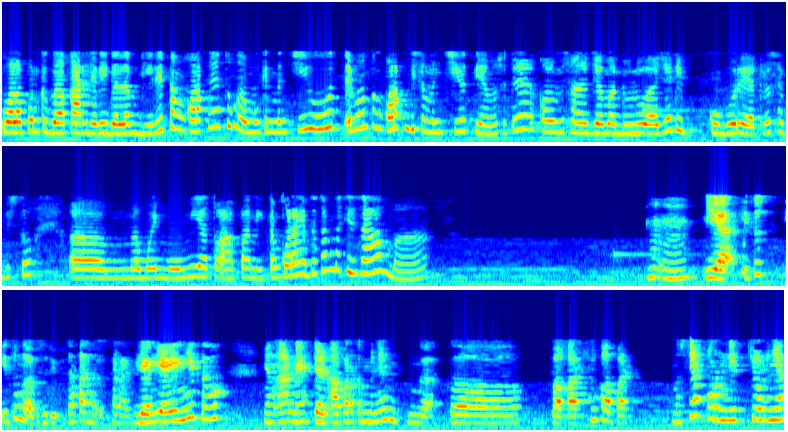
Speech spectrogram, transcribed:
walaupun kebakar dari dalam diri tengkoraknya tuh nggak mungkin menciut emang tengkorak bisa menciut ya maksudnya kalau misalnya zaman dulu aja dikubur ya terus habis itu em, nemuin mumi atau apa nih tengkorak itu kan masih sama. Iya, itu itu nggak bisa dipecahkan sekarang. Yang yang yang itu, yang aneh dan apartemennya nggak kebakar juga pak. Maksudnya furniturnya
